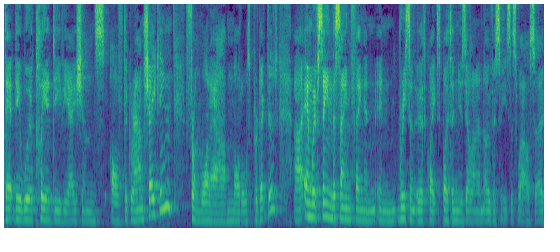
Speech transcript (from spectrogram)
that there were clear deviations of the ground shaking from what our models predicted. Uh, and we've seen the same thing in, in recent earthquakes, both in New Zealand and overseas as well. So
